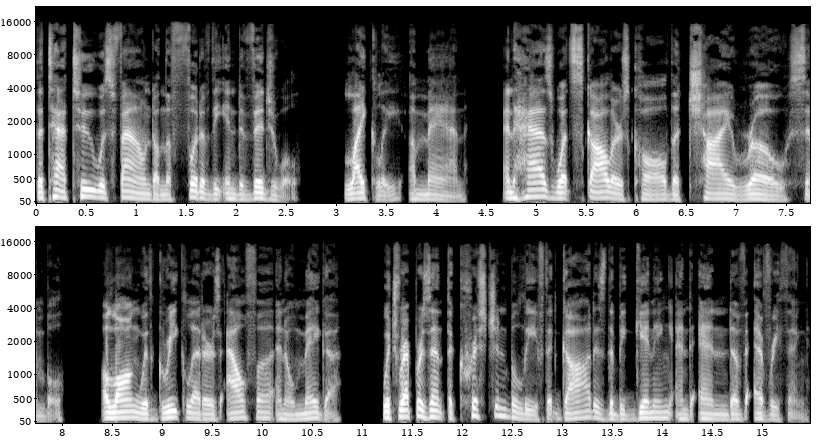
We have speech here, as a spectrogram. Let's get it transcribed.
The tattoo was found on the foot of the individual, likely a man, and has what scholars call the Chi Rho symbol, along with Greek letters Alpha and Omega, which represent the Christian belief that God is the beginning and end of everything.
